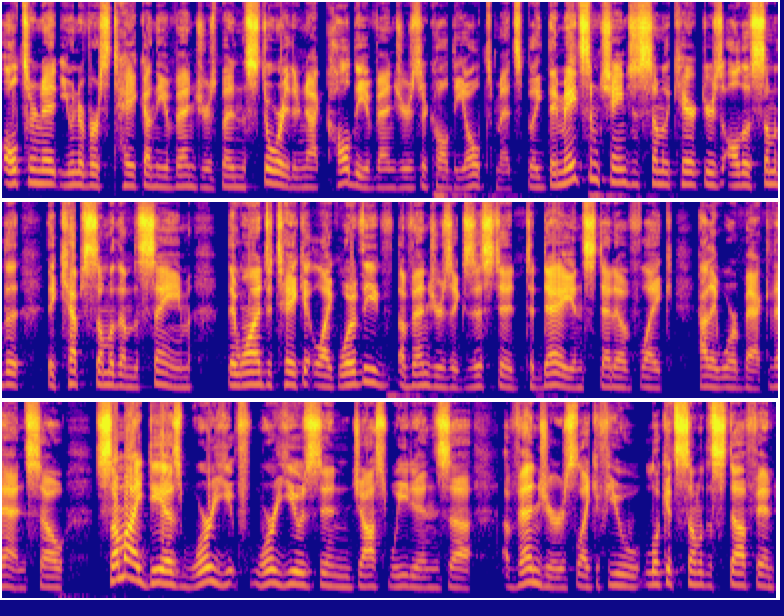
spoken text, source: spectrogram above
alternate universe take on the Avengers, but in the story, they're not called the Avengers; they're called the Ultimates. But like, they made some changes to some of the characters, although some of the they kept some of them the same. They wanted to take it like what if the Avengers existed today instead of like how they were back then. So some ideas were were used in Joss Whedon's uh, Avengers. Like if you look at some of the stuff in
